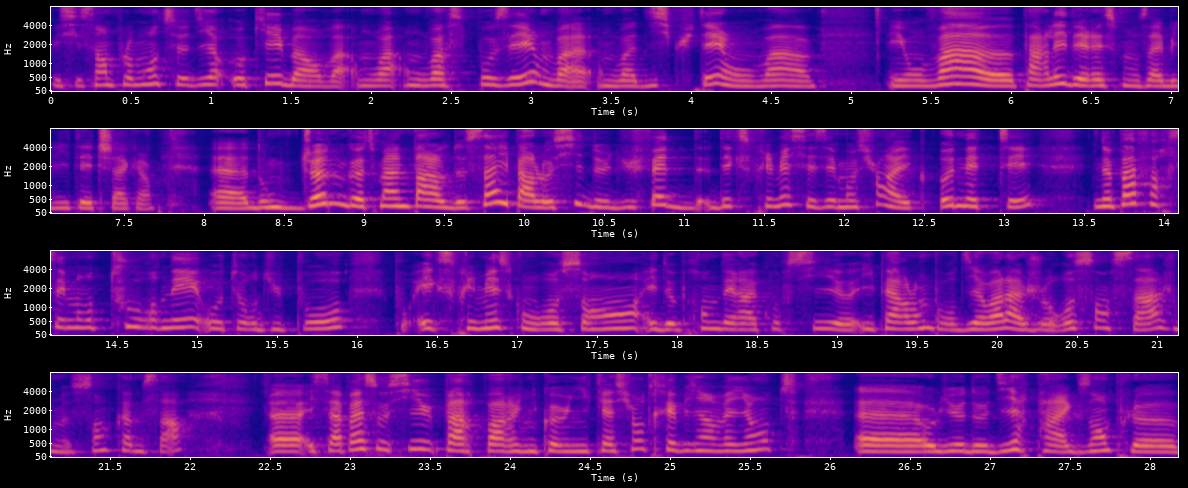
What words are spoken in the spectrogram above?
mais c'est simplement de se dire, ok, bah on va, on va, on va se poser, on va, on va discuter, on va et on va euh, parler des responsabilités de chacun. Euh, donc John Gottman parle de ça, il parle aussi du fait d'exprimer ses émotions avec honnêteté, ne pas forcément tourner autour du pot pour exprimer ce qu'on ressent et de prendre des raccourcis euh, hyper longs pour dire voilà, je ressens ça, je me sens comme ça. et ça passe aussi par, par une communication très bienveillante, au lieu de dire, par exemple,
